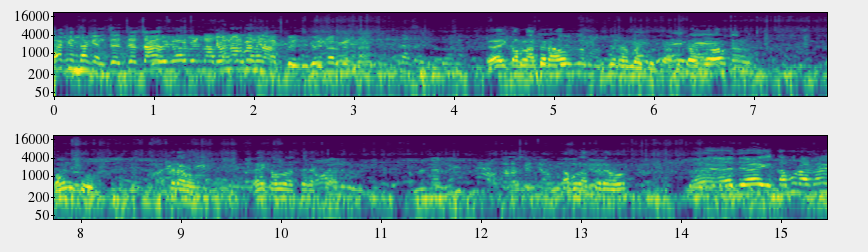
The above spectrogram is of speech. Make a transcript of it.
থাকেন থাকেন। যে যে যা কেউ নড়বেন না। এই কাপড় হাতে রাখো হাতে রাখো তো হাতে রাখো কেমন তো হাতে রাখো। এই কাপড় হাতে রাখো কাপড় হাতে রাখো কাপড় আনাই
